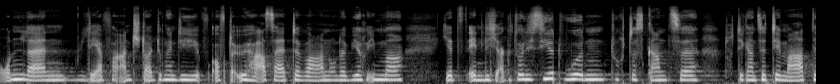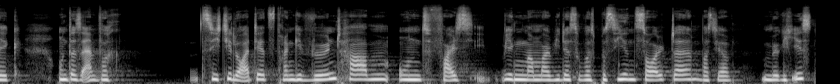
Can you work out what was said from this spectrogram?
Online-Lehrveranstaltungen, die auf der ÖH-Seite waren oder wie auch immer, jetzt endlich aktualisiert wurden durch das Ganze, durch die ganze Thematik und dass einfach sich die Leute jetzt dran gewöhnt haben und falls irgendwann mal wieder sowas passieren sollte, was ja möglich ist,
